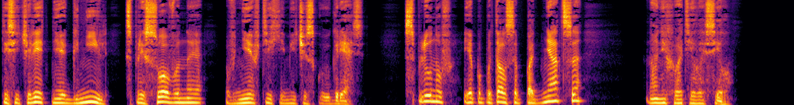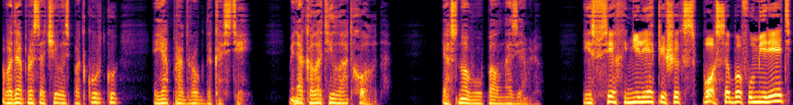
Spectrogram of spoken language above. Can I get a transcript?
тысячелетняя гниль, спрессованная в нефтехимическую грязь. Сплюнув, я попытался подняться, но не хватило сил. Вода просочилась под куртку, и я продрог до костей. Меня колотило от холода. Я снова упал на землю. Из всех нелепейших способов умереть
